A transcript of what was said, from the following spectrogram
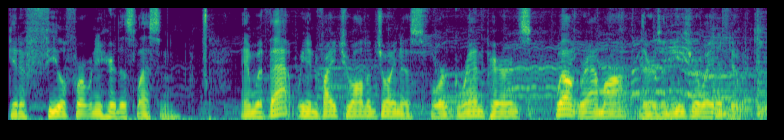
get a feel for it when you hear this lesson. And with that, we invite you all to join us for Grandparents. Well, Grandma, there's an easier way to do it.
